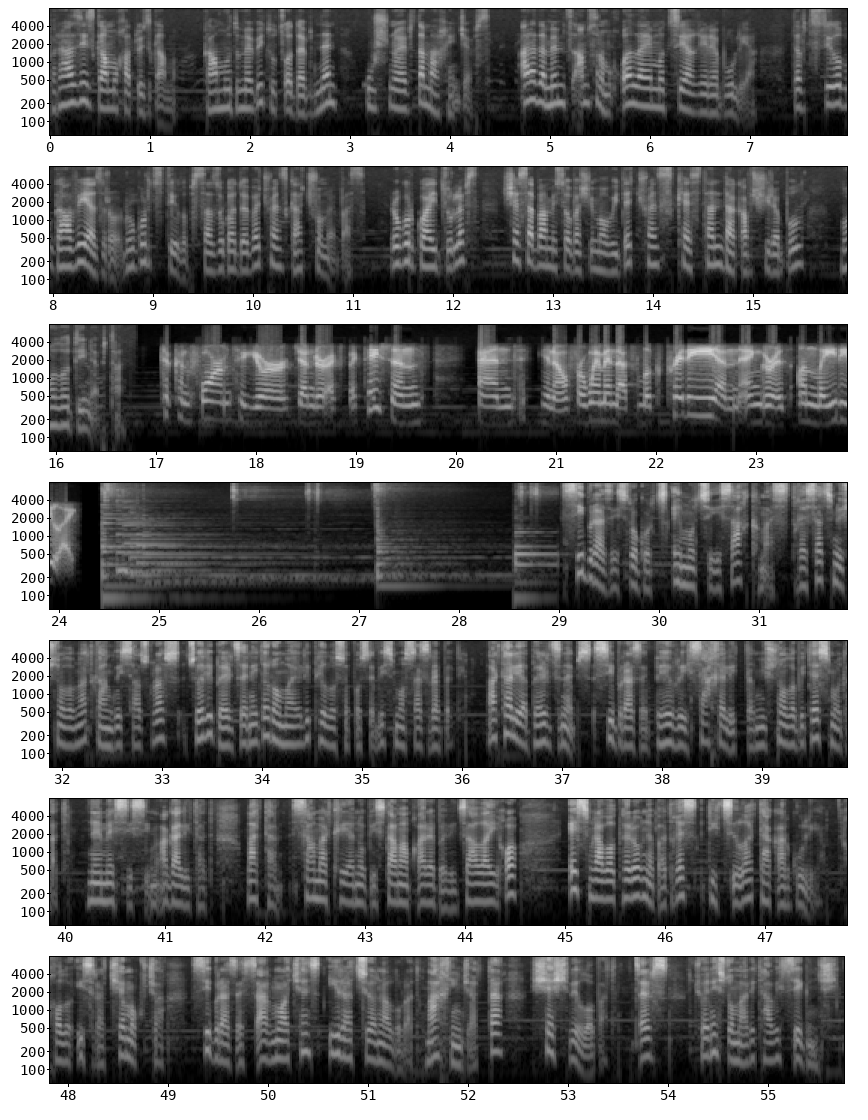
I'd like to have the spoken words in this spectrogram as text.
ბრაზის გამოხატვის გამო გამუდმებით უწოდებდნენ უშნოებს და მახინჯებს. არა და მე მწამს რომ ყველა ემოცია ღირებულია და ვცდილობ გავიაზრო როგორ ვცდილობ საზოგადოება ჩვენს გაჩუმებას. როგორ გვაიძულებს შესაბამისობაში მოვიდეთ ჩვენს სქესთან დაკავშირებულ მოლოდინებთან. To conform to your gender expectations and, you know, for women that's look pretty and anger is unladylike. სიბრაზის როგორც ემოციის აღქმას დღესაც მნიშვნელოვნად განგვისაზღვრავს ძველი ბერძენი და რომაელი ფილოსოფოსების მოსაზრებები. მართალია ბერძნებს სიბრაზე ბევრი სახელით და მნიშვნელობით ესმოდათ. ნემესისი მაგალითად მათთან სამართლიანობის დამამყარებელი ძალა იყო. ეს მრავალფეროვნება დღეს დიწილად დაკარგულია, ხოლო ის რაც შემოგრჩა, სიბრაზეს წარმოაჩენს ირაციონალურად, მახინჯად და შეშვილობად. წერს ჩვენი სტუმარი თავის ციგნში.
